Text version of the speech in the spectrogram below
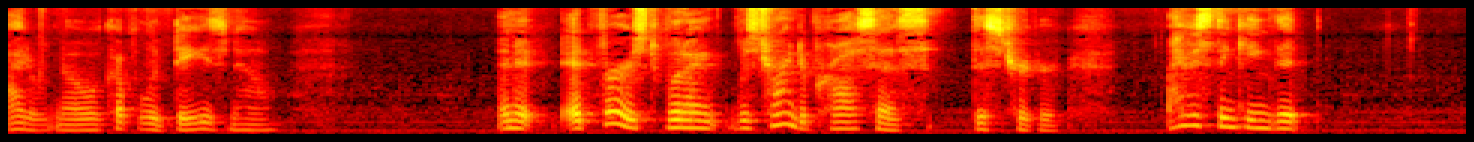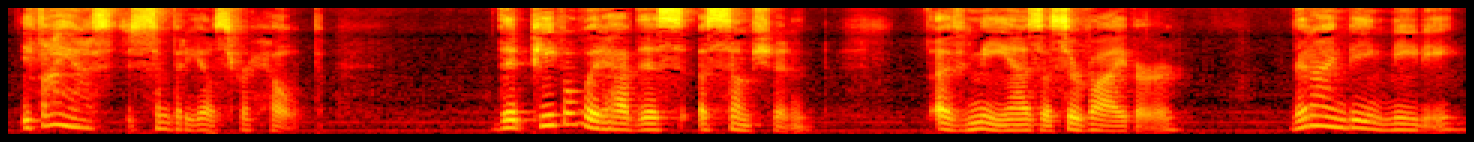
I don't know, a couple of days now. And it, at first, when I was trying to process this trigger, I was thinking that if I asked somebody else for help, that people would have this assumption of me as a survivor that I'm being needy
